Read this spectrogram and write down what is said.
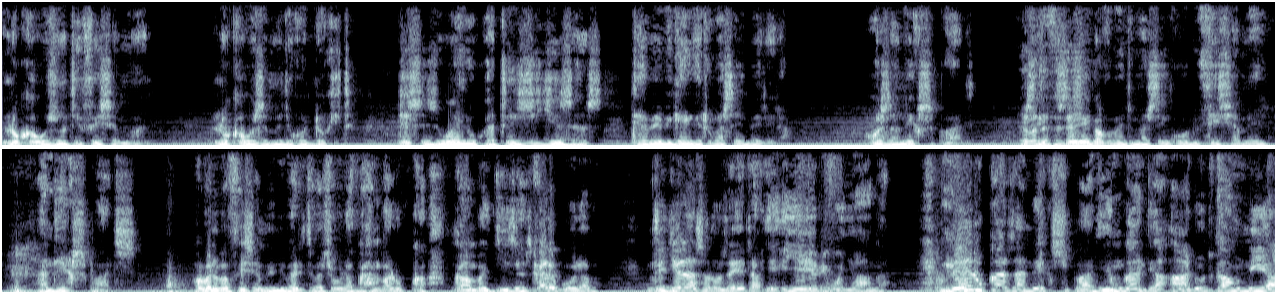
Luca was not a fisherman. Luca was a medical doctor. This is why Luca tells Jesus, Kabebigenge tubasemberera, was an expert. He was a So, so physician. the government must include fishermen and the experts. Abana ba fishermen bali tebasobola gamba Luka, gamba Jesus. Kale kolaba. Nti Jesus olowooza yeta- ye ye yabibonyanga. Naye Luka as an expert yamugamba nti ah ah don't come near.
